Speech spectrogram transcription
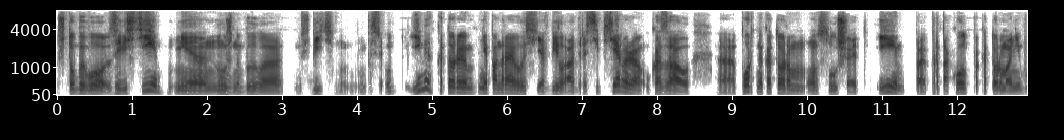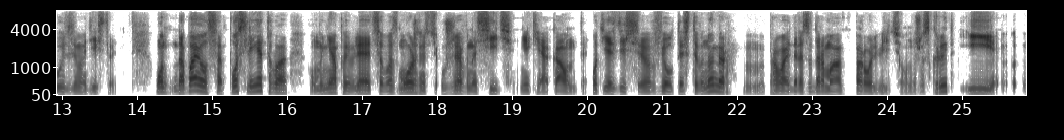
Чтобы его завести, мне нужно было вбить ну, имя, которое мне понравилось. Я вбил адрес SIP сервера, указал порт, на котором он слушает, и протокол, по которому они будут взаимодействовать. Он добавился. После этого у меня появляется возможность уже вносить некие аккаунты. Вот я здесь э, ввел тестовый номер провайдера задарма. Пароль, видите, он уже скрыт. И э,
